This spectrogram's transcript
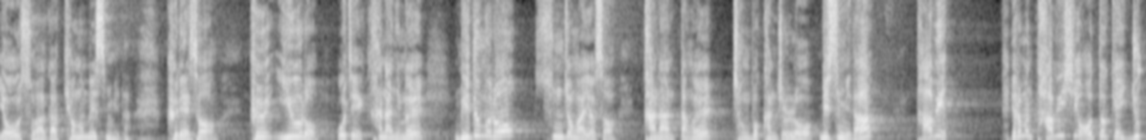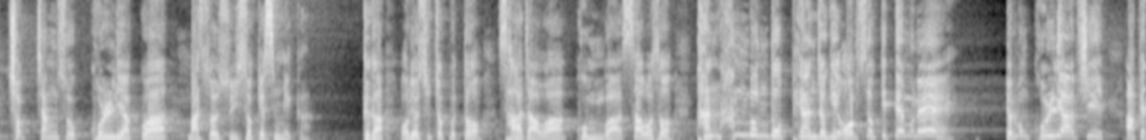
여호수아가 경험했습니다. 그래서 그 이후로 오직 하나님을 믿음으로 순종하여서 가나안 땅을 정복한 줄로 믿습니다. 다윗 여러분 다윗이 어떻게 육척 장수 골리앗과 맞설 수 있었겠습니까? 그가 어렸을 적부터 사자와 곰과 싸워서 단 한 번도 패한 적이 없었기 때문에 여러분 골리앗이 앞에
